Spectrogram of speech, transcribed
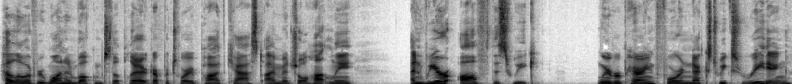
Hello, everyone, and welcome to the Playwright Repertory Podcast. I'm Mitchell Huntley, and we are off this week. We're preparing for next week's reading,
